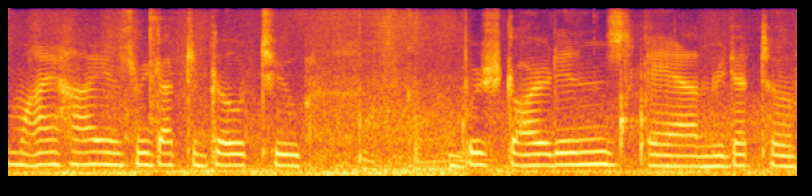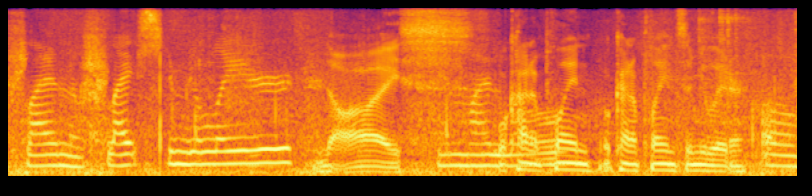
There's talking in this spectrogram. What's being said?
My high is we got to go to Busch Gardens and we got to fly in the flight simulator Nice. And my what kind of plane? What kind of plane simulator? of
